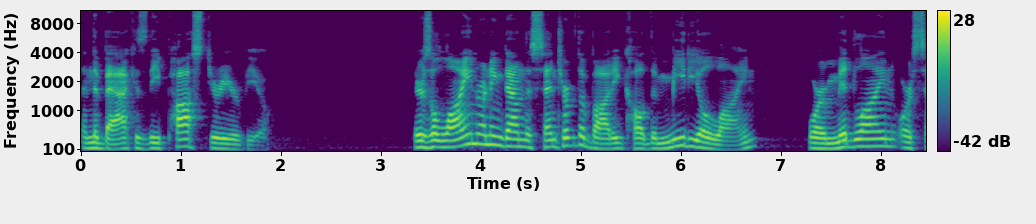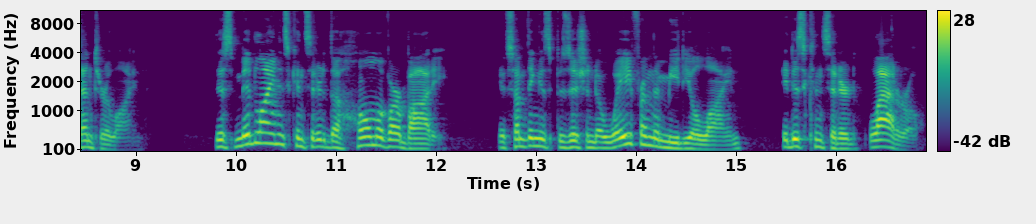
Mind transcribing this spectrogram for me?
and the back is the posterior view. There's a line running down the center of the body called the medial line, or midline or center line. This midline is considered the home of our body. If something is positioned away from the medial line, it is considered lateral.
